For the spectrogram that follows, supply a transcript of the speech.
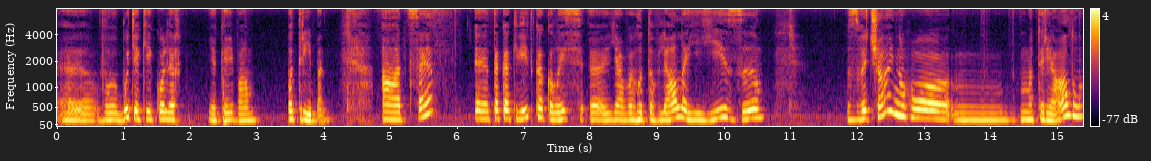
е, в будь-який колір, який вам потрібен. А це е, така квітка, колись е, я виготовляла її з звичайного матеріалу.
